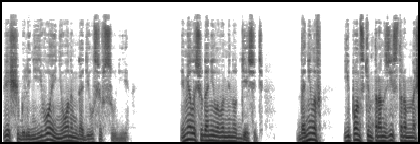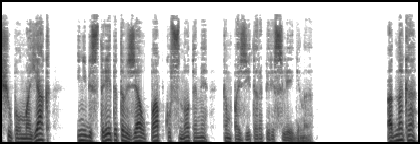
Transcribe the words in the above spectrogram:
Вещи были не его, и не он им годился в судьи. Имелось у Данилова минут десять. Данилов японским транзистором нащупал маяк и не без трепета взял папку с нотами композитора Переслегина. Однако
